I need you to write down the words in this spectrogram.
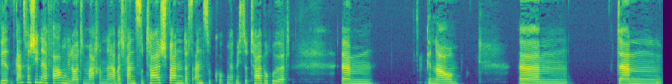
äh, ganz verschiedene Erfahrungen, die Leute machen. Ne? Aber ich fand es total spannend, das anzugucken. Hat mich total berührt. Ähm, genau. Ähm, dann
